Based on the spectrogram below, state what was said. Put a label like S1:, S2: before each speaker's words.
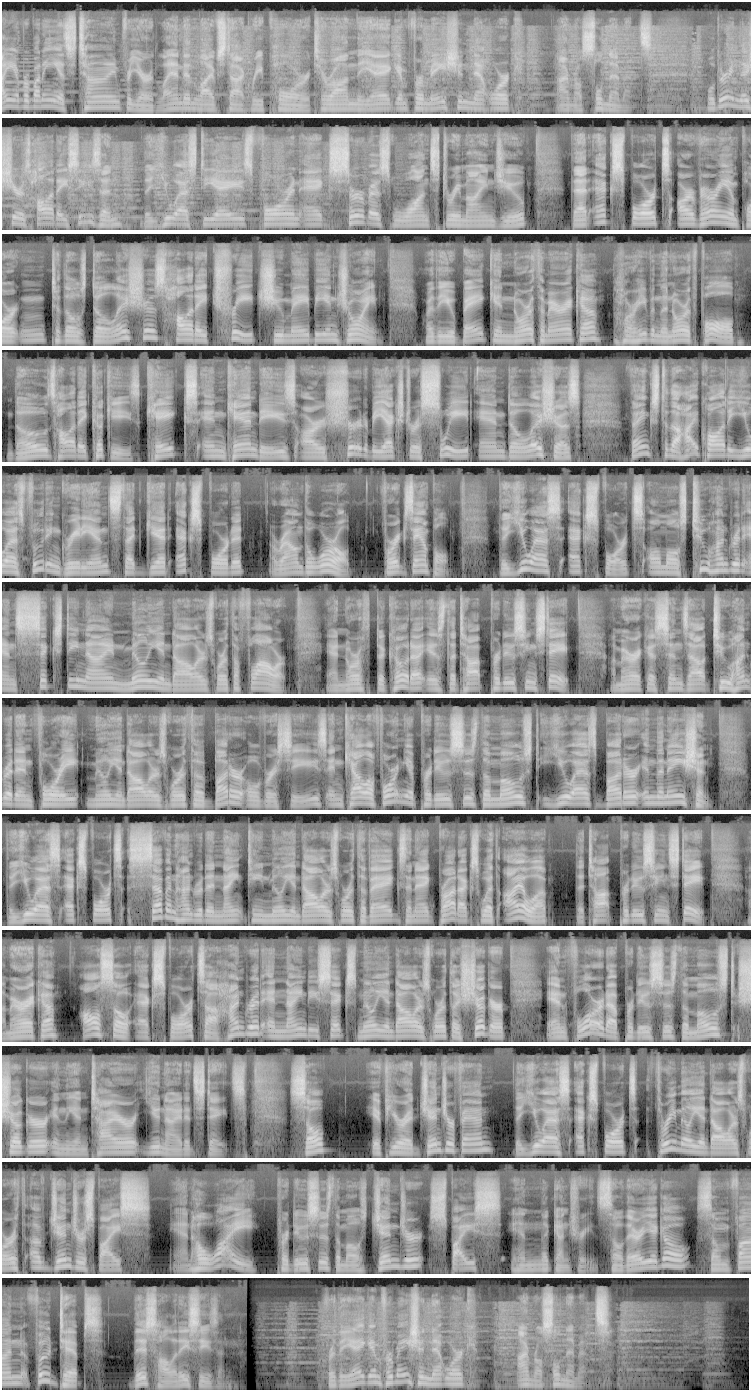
S1: Hi, everybody. It's time for your Land and Livestock Report here on the Ag Information Network. I'm Russell Nemitz. Well, during this year's holiday season, the USDA's Foreign Ag Service wants to remind you that exports are very important to those delicious holiday treats you may be enjoying. Whether you bake in North America or even the North Pole, those holiday cookies, cakes, and candies are sure to be extra sweet and delicious thanks to the high quality U.S. food ingredients that get exported around the world. For example, the U.S. exports almost $269 million worth of flour, and North Dakota is the top producing state. America sends out $240 million worth of butter overseas, and California produces the most U.S. butter in the nation. The U.S. exports $719 million worth of eggs and egg products, with Iowa the top producing state. America also exports $196 million worth of sugar, and Florida produces the most sugar in the entire United States. So, if you're a ginger fan, the U.S. exports $3 million worth of ginger spice, and Hawaii produces the most ginger spice in the country. So, there you go, some fun food tips this holiday season. For the Ag Information Network, I'm Russell Nemitz.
